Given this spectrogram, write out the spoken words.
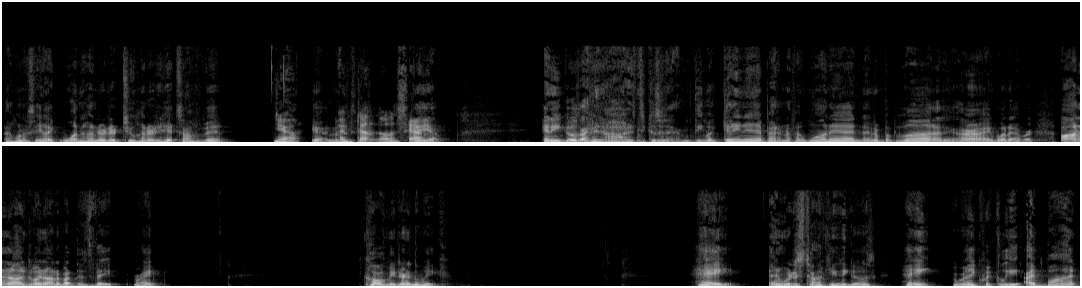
I want to say like 100 or 200 hits off of it. Yeah. Yeah, I've done those. Yeah, Yeah. yeah. And he goes, I mean, oh, because I'm thinking about getting it, but I don't know if I want it. And blah, blah, blah. I think, all right, whatever. On and on, going on about this vape, right? He calls me during the week. Hey, and we're just talking. And he goes, Hey, really quickly, I bought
